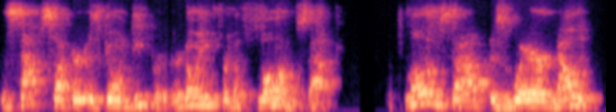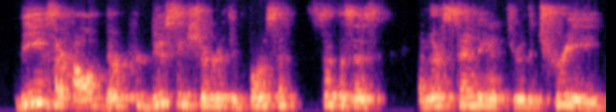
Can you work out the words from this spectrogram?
The sap sucker is going deeper. They're going for the phloem sap. The phloem sap is where now the, leaves are out, they're producing sugar through photosynthesis, and they're sending it through the tree.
